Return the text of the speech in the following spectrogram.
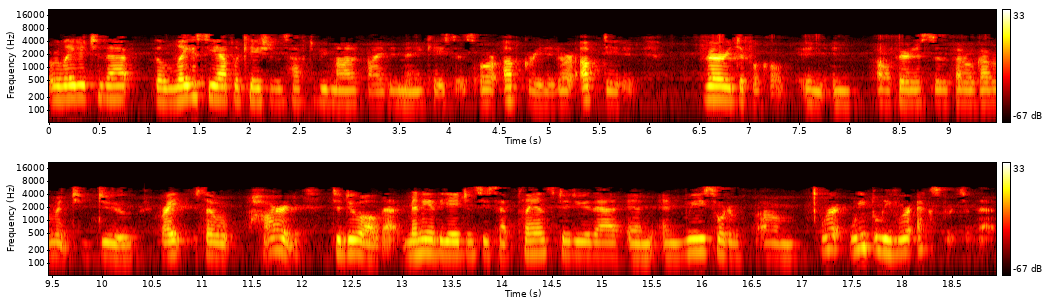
related to that, the legacy applications have to be modified in many cases, or upgraded, or updated. Very difficult, in, in all fairness to the federal government, to do, right? So hard to do all that. Many of the agencies have plans to do that, and, and we sort of, um, we're, we believe we're experts at that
